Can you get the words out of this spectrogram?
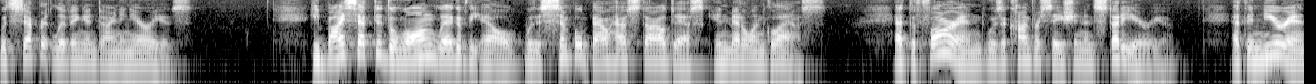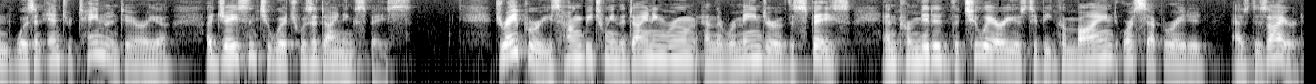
with separate living and dining areas. He bisected the long leg of the L with a simple Bauhaus-style desk in metal and glass. At the far end was a conversation and study area. At the near end was an entertainment area, adjacent to which was a dining space. Draperies hung between the dining room and the remainder of the space and permitted the two areas to be combined or separated as desired.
